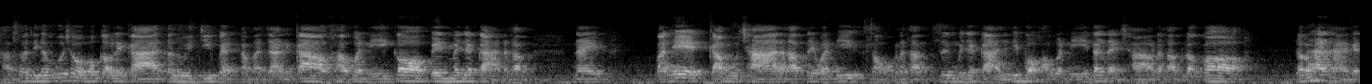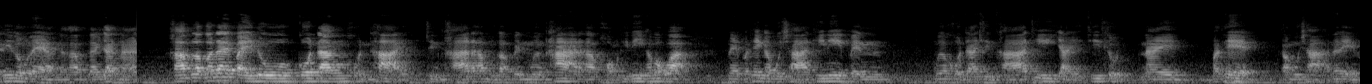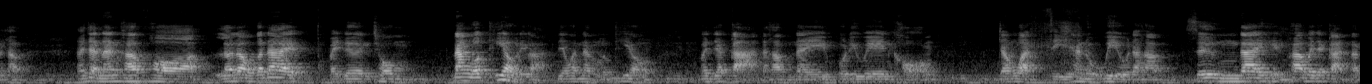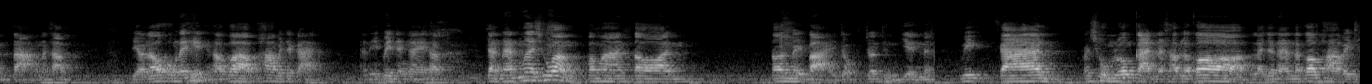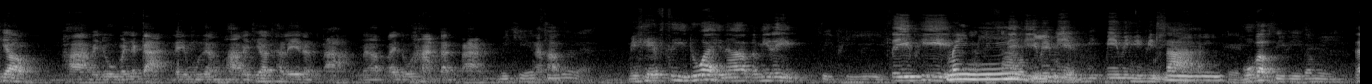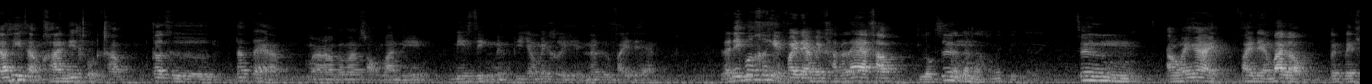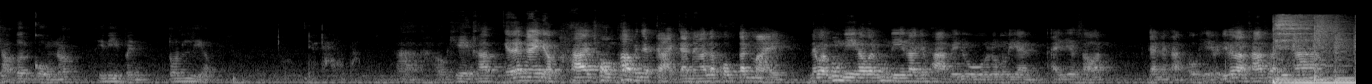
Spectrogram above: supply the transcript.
ครับคุณผู้ชมพบกับรายการตะลุยจีแบกกับอาจารย์ก้าวครับ วันนี้ก็เป็นบรรยากาศนะครับ ในประเทศกัมพูชานะครับ ในวันที่2นะครับ ซึ่งบรรยากาศอย่างที่บอกครับวันนี้ตั้งแต่เช้านะครับ แล้วก็รับประทานอาหารกันที่โรงแรมนะครับหลังจากนั้นครับเราก็ได้ไปดูโกดังขนถ่ายสินค้านะครับเหมือนกับเป็นเมืองท่านะครับของที่นี่เขาบอกว่าในประเทศกัมพูชาที่นี่เป็นเมืองขนถ่ายสินค้าที่ใหญ่ที่สุดในประเทศกัมพูชานั่นเองนะครับ ลังจากนั้นครับพอแล้วเราก็ได้ไปเดินชมนั่งรถเที่ยวดีกว่าเรียกว่านั่งรถเที่ยวบรรยากาศนะครับในบริเวณของจังหวัดศรีหนุวิวนะครับ ซึ่งได้เห็นภาพบรรยากาศต่างๆนะครับ เดี๋ยวเราคงได้เห็นครับว่าภาพบรรยากาศอันนี้เป็นยังไงครับ จากนั้นเมื่อช่วงประมาณตอนตอนบ่ายๆจบจนถึงเย็นนะมีการประชุมร่วมกันนะครับ แล้วก็หลังจากนั้นแล้วก็พาไปเที่ยว พาไปดูบรรยากาศในเมือง พาไปเที่ยวทะเลต่างๆนะครับ ไปดูหาดต่างมีเคฟนะครัซีบด้วยแหละๆ มี KFC ด้วยนะครับ แล้วมีอะไรอีก ซีพี CP ไม่มี CP ไม่มี มีมีมีพิซซ่า มี โหแบบ ซีพีก็มี แล้วที่สำคัญที่สุดครับ ก็คือตั้งแต่มาประมาณ 2 วันนี้ มีสิ่งหนึ่งที่ยังไม่เคยเห็นนั่นคือไฟแดง และนี่เพิ่งเคยเห็นไฟแดงเป็นครั้งแรกครับ รถซึ่งกันเขาไม่ติดเลย ซึ่งเอาง่ายๆ ไฟแดงบ้านเราเป็นเป็นเสาต้นกลมเนาะที่นี่เป็นต้นเหลี่ยมอ่าโอ เคครับงั้นยังไงเดี๋ยวพาชมภาพบรรยากาศกันนะครับแล้วพบกันใหม่ ในวันพรุ่งนี้ครับวันพรุ่งนี้เราจะพาไปดูโรงเรียนไอเดียซอสกันนะครับ โอเค วันนี้ไปก่อนครับ สวัสดีครับ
